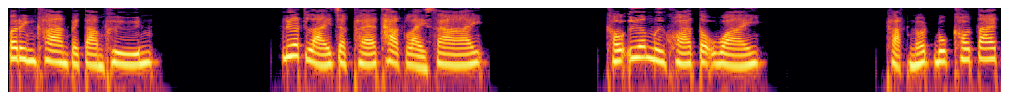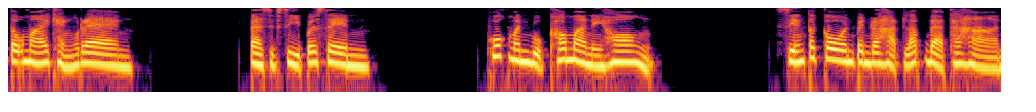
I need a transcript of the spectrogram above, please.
ปริงคลานไปตามพื้น เลือดไหลจากแผลถากไหล่ซ้าย เขาเอื้อมมือคว้าโต๊ะไว้ ผลักโน้ตบุ๊กเข้าใต้โต๊ะไม้แข็งแรง 84เปอร์เซนพวกมันบุกเข้ามาในห้อง เสียงตะโกนเป็นรหัสลับแบบทหาร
